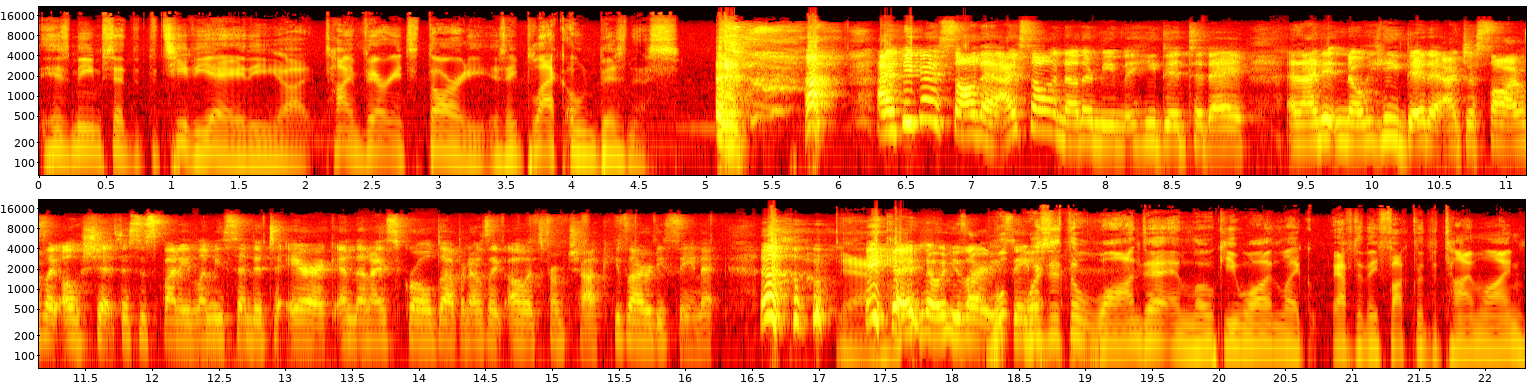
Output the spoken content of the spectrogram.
his meme said that the TVA, the uh, Time Variance Authority, is a black-owned business. I think I saw that. I saw another meme that he did today, and I didn't know he did it. I just saw. I was like, "Oh shit, this is funny. Let me send it to Eric." And then I scrolled up, and I was like, "Oh, it's from Chuck. He's already seen it." Yeah. I know he's already W- seen was it. it the Wanda and Loki one? Like after they fucked with the timeline?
